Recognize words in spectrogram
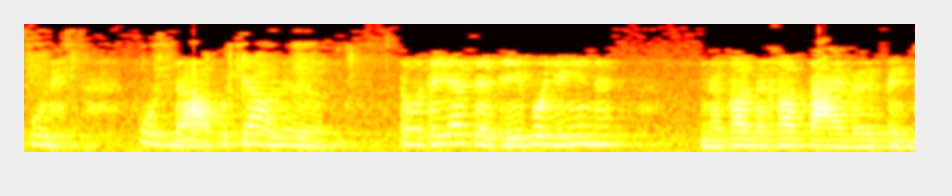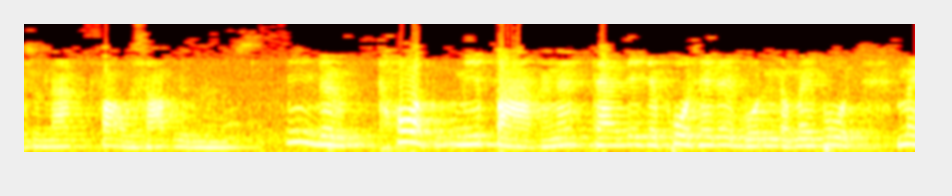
พูดพูดด่าพระเจ้าเลยโตทยะเศรษฐีพูดอย่างนี้นะนะก็จะเข้าตายไปเป็นสุนัขเฝ้าทรัพย์อยู่นี่เรื่องโทษมีปากนะแทนที่จะพูดให้ได้บุญกับไม่พูด ไม่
